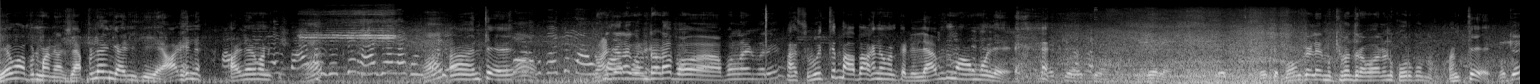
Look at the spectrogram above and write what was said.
ఏమో అప్పుడు మనం చెప్పలేం కానీ ఆడిన ఆడిన మనకి ఆ, అంతే. రాజాలాగా ఉంటాడా మరి? ఆ, చూస్తే మా బాగానే ఉంటాడు లేకపోతే మామూలే okay okay okay. Pawan Kalyan ముఖ్యమంత్రి అవ్వాలని కోరుకుందాం. అంతే. ఓకే?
